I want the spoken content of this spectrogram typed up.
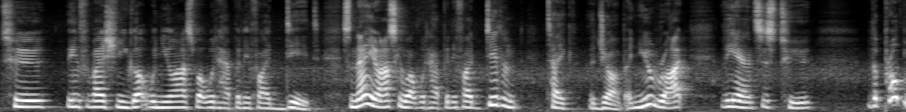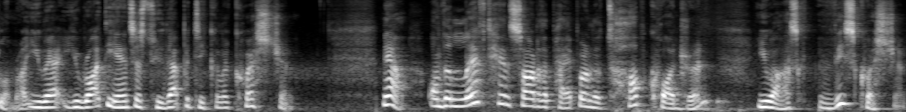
to the information you got when you asked what would happen if I did. So now you're asking what would happen if I didn't take the job, and you write the answers to the problem, right? You, uh, you write the answers to that particular question. Now, on the left hand side of the paper, on the top quadrant, you ask this question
